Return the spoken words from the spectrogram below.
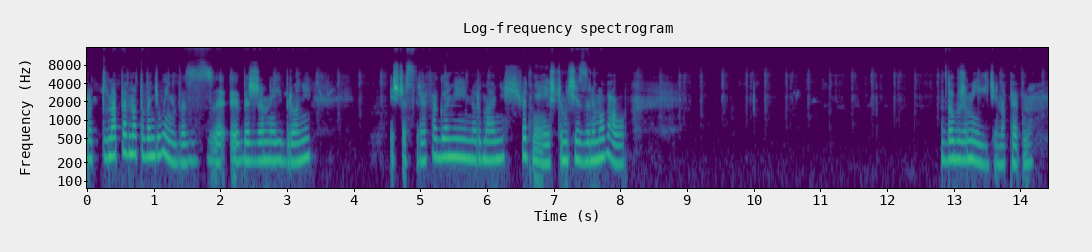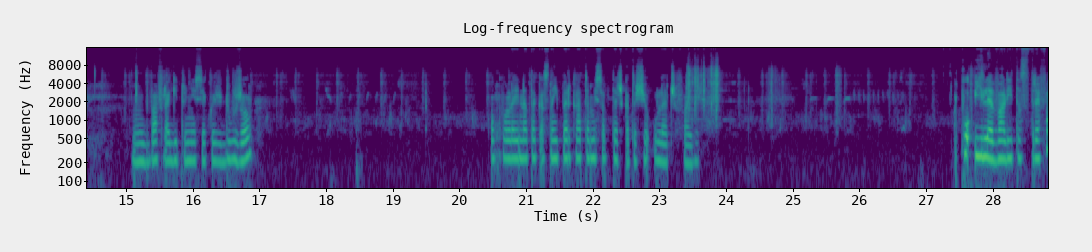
No to na pewno to będzie win bez, bez żadnej broni. Jeszcze strefa goni normalnie. Świetnie, jeszcze mi się zrymowało. Dobrze mi idzie, na pewno. Dwa fragi to nie jest jakoś dużo. O, kolejna taka snajperka, tam jest apteczka, to się uleczy fajnie. Po ile wali ta strefa?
